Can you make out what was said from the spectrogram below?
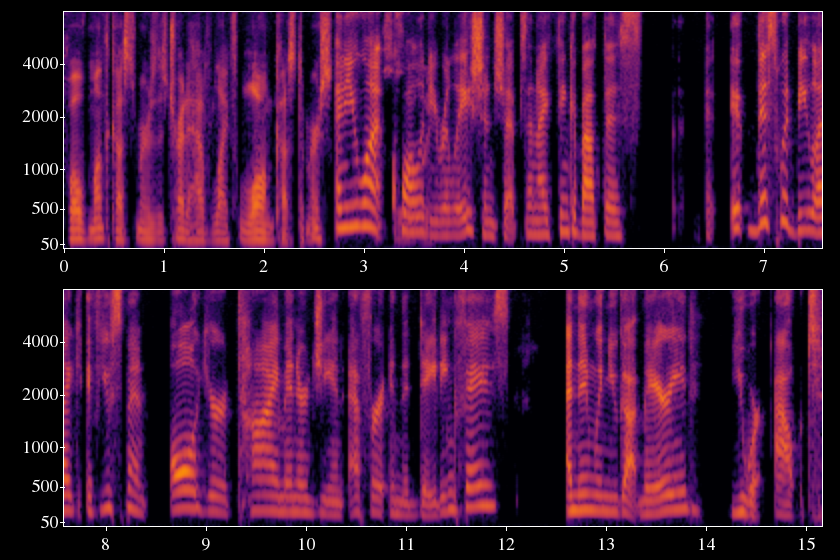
12 month customers, it's try to have lifelong customers. And you want Absolutely. quality relationships. And I think about this. It, this would be like if you spent all your time, energy, and effort in the dating phase and then when you got married, you were out.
